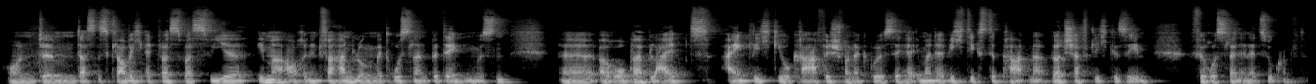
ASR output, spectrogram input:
Und ähm, das ist, glaube ich, etwas, was wir immer auch in den Verhandlungen mit Russland bedenken müssen. Äh, Europa bleibt eigentlich geografisch von der Größe her immer der wichtigste Partner, wirtschaftlich gesehen, für Russland in der Zukunft.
